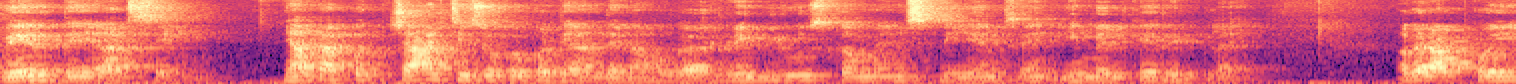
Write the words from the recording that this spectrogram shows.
where they are saying यहाँ पे आपको चार चीज़ों के ऊपर ध्यान देना होगा reviews comments DMs and email के रिप्लाई अगर आप कोई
